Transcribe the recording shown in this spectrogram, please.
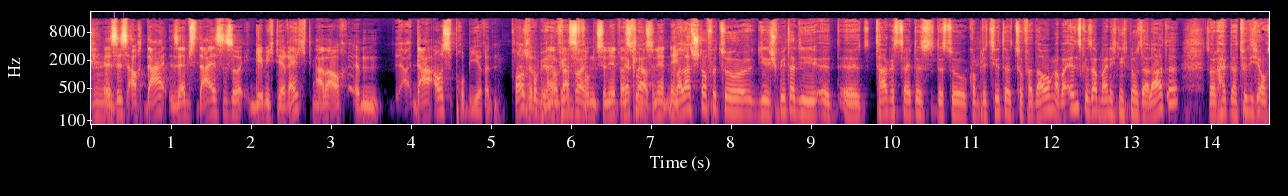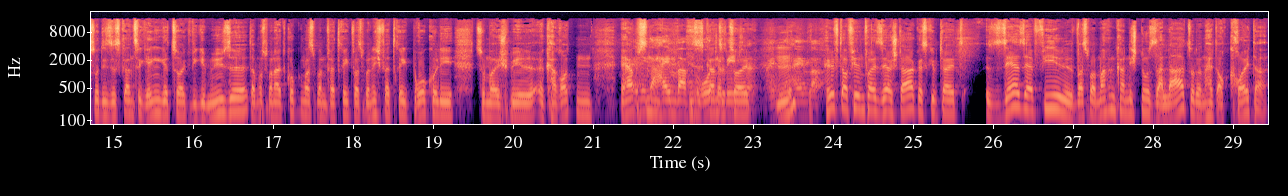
mhm. es ist auch da, selbst da ist es so, gebe ich dir recht, aber auch ähm, da ausprobieren. Ausprobieren, also, ne, was Fall. funktioniert, was ja, klar. funktioniert nicht. Ballaststoffe, zu, je später die äh, äh, Tageszeit ist, desto komplizierter zur Verdauung. Aber insgesamt meine ich nicht nur Salate, sondern halt natürlich auch so dieses ganze gängige Zeug wie Gemüse. Da muss man halt gucken, was man verträgt, was man nicht verträgt. Brokkoli zum Beispiel, äh, Karotten, Erbsen, dieses ganze Zeug. Hm? Hilft auf jeden Fall sehr stark. Es gibt halt sehr, sehr viel, was man machen kann. Nicht nur Salat, sondern halt auch Kräuter.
